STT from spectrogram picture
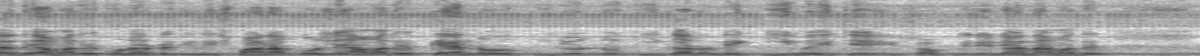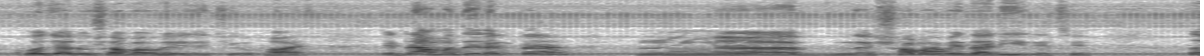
তাদের আমাদের কোনো একটা জিনিস মানা করলে আমাদের কেন, কী জন্য, কী কারণে, কি হয়েছে সব কিছু জানা আমাদের খোঁজারও স্বভাব হয়ে গেছে, হয়। এটা আমাদের একটা স্বভাবে দাঁড়িয়ে গেছে। তো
